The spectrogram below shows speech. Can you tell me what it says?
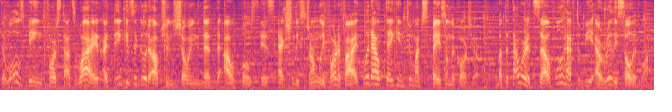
The walls being 4 studs wide, I think it's a good option showing that the outpost is actually strongly fortified without taking too much space on the courtyard. But the tower itself will have to be a really solid one.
